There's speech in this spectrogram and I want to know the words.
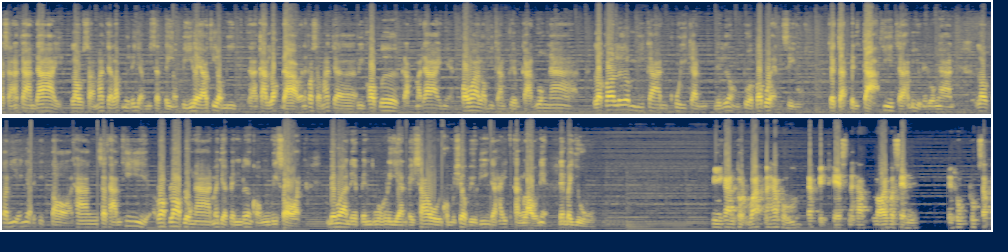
กับสถานการณ์ได้ เราสามารถจะรับมือได้อย่างมีสติปีแล้วที่เรามีสถานการณ์ล็อกดาวน์ก็สามารถจะรีคอเวอร์กลับมาได้เนี่ยเพราะว่าเรามีการเตรียมการล่วงหน้าแล้วก็เริ่มมีการคุยกันในเรื่องของตัว Bubble and Seal จะจัดเป็นกะที่จะให้ไปอยู่ในโรงงาน เราตอนนี้เองเนี่ยไปติดต่อทางสถานที่รอบๆ โรงงานไม่ว่าจะเป็นเรื่องของรีสอร์ทไม่ว่าจะเป็นโรงเรียนไปเช่า commercial building จะให้ทางเราเนี่ยได้มาอยู่ มีการตรวจวัดนะครับผม rapid test นะครับร้อยเปอร์เซ็นในทุกทุกสัป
